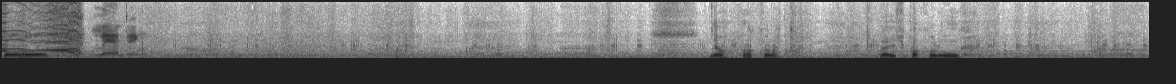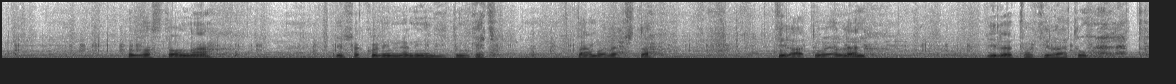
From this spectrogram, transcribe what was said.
Hé, hé! Landing. Jó, akkor ott le is pakolunk az asztalnál, és akkor innen indítunk egy támadást a kilátó ellen, illetve a kilátó mellett.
